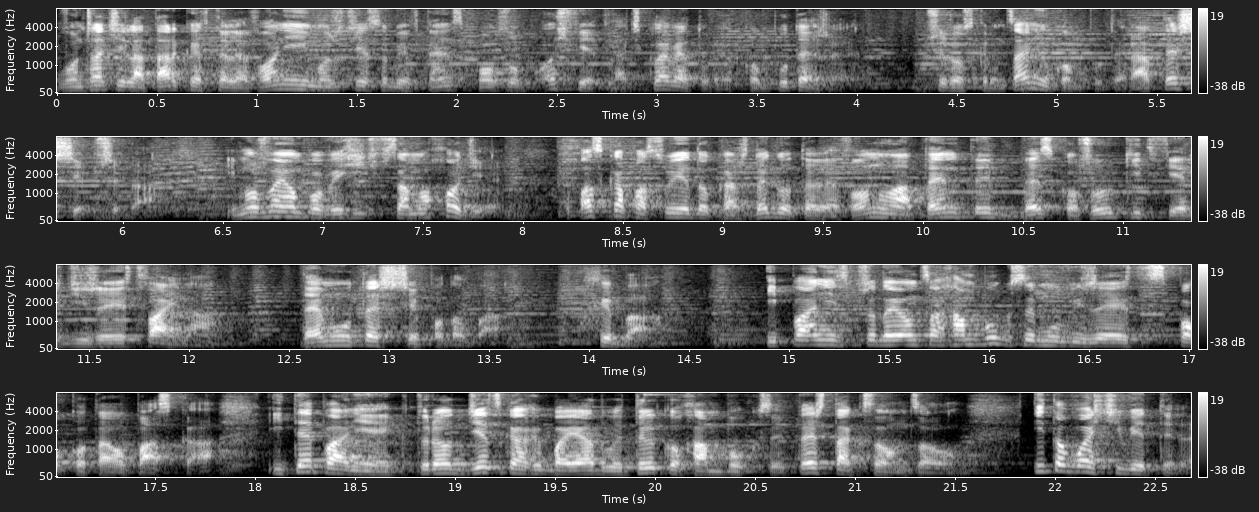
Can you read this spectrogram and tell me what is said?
Włączacie latarkę w telefonie i możecie sobie w ten sposób oświetlać klawiaturę w komputerze. Przy rozkręcaniu komputera też się przyda i można ją powiesić w samochodzie. Opaska pasuje do każdego telefonu, a ten typ bez koszulki twierdzi, że jest fajna. Temu też się podoba. Chyba. I pani sprzedająca hambuksy mówi, że jest spoko ta opaska. I te panie, które od dziecka chyba jadły tylko hambuksy, też tak sądzą. I to właściwie tyle.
